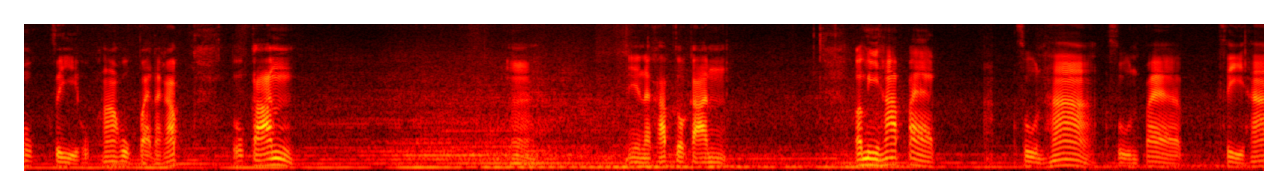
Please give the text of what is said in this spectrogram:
64 65 68 นะครับ ตัวกัน อ่านี่นะครับตัวกัน ก็มี58 05 08 45 48นย์แปดสี่ห้า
